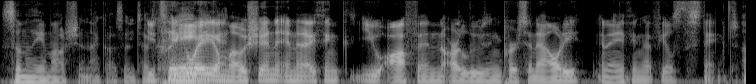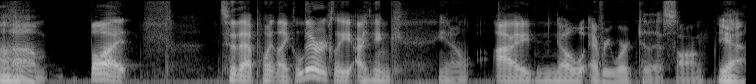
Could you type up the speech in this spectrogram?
some of the emotion that goes into you take away it. emotion, and I think you often are losing personality in anything that feels distinct. Uh-huh. Um, but to that point, like lyrically, I think, you know, I know every word to this song. Yeah.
